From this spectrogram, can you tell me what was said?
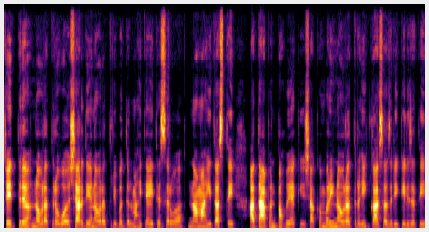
चैत्र नवरात्र व शारदीय नवरात्रीबद्दल माहिती आहे ते सर्वांना माहीत असते. आता आपण पाहूया की शाकंबरी नवरात्र ही का साजरी केली जाते?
